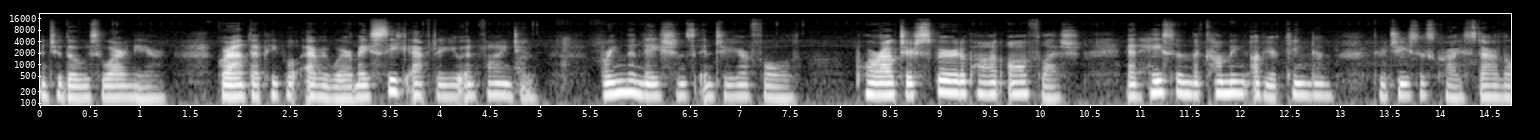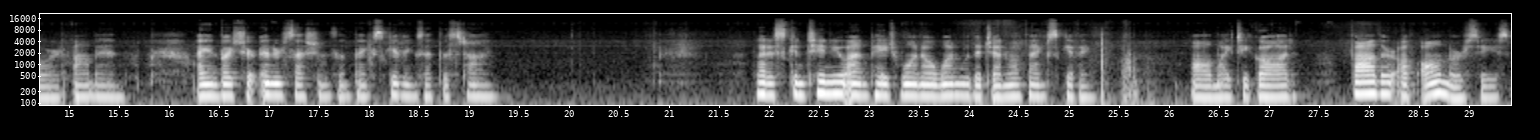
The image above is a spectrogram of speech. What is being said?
and to those who are near. Grant that people everywhere may seek after you and find you. Bring the nations into your fold. Pour out your Spirit upon all flesh, and hasten the coming of your kingdom through Jesus Christ our Lord. Amen. I invite your intercessions and thanksgivings at this time. Let us continue on page 101 with a general thanksgiving. Almighty God, Father of all mercies,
